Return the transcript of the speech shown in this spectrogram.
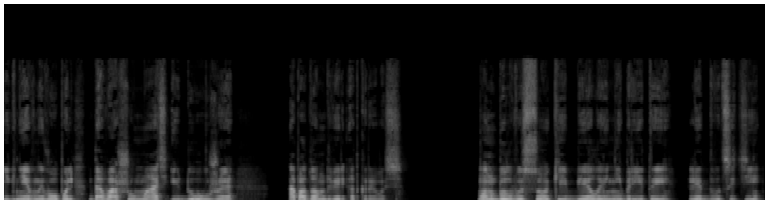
и гневный вопль «Да вашу мать, иду уже!» А потом дверь открылась. Он был высокий, белый, небритый, лет двадцати,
